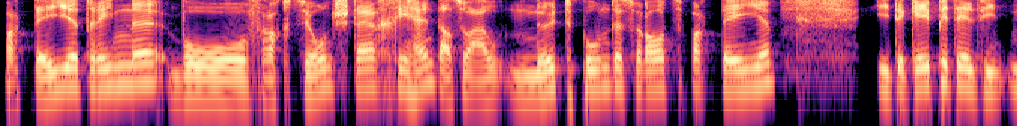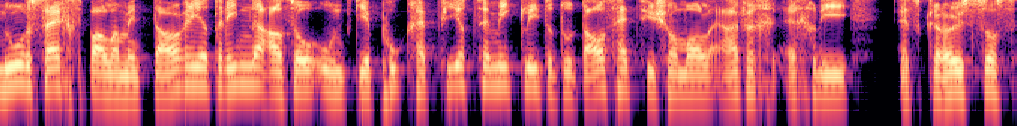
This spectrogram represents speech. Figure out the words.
Parteien drinnen, wo Fraktionsstärke haben, also auch nicht Bundesratsparteien. In der GPDL sind nur sechs Parlamentarier drinnen, also und die PUC hat 14 Mitglieder. Durch das hat sie schon mal einfach ein bisschen ein grösseres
